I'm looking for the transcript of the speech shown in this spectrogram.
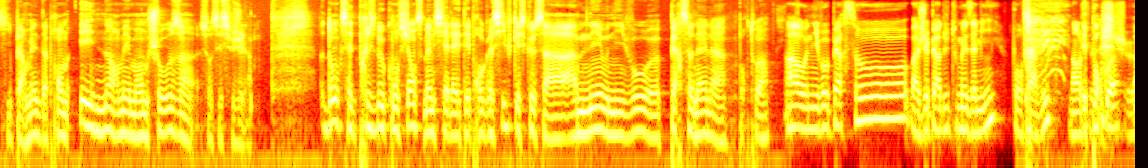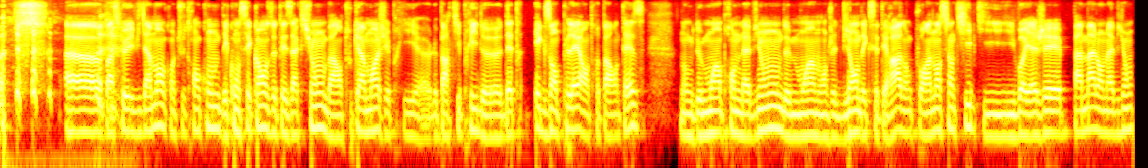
qui permet d'apprendre énormément de choses sur ces sujets-là. Donc cette prise de conscience, même si elle a été progressive, qu'est-ce que ça a amené au niveau euh, personnel pour toi? Ah, au niveau perso, bah, j'ai perdu tous mes amis, pour faire vite. Non, Et pourquoi? Euh, Parce que évidemment, quand tu te rends compte des conséquences de tes actions, bah, en tout cas moi j'ai pris euh, le parti pris d'être exemplaire entre parenthèses, donc de moins prendre l'avion, de moins manger de viande, etc. Donc pour un ancien type qui voyageait pas mal en avion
